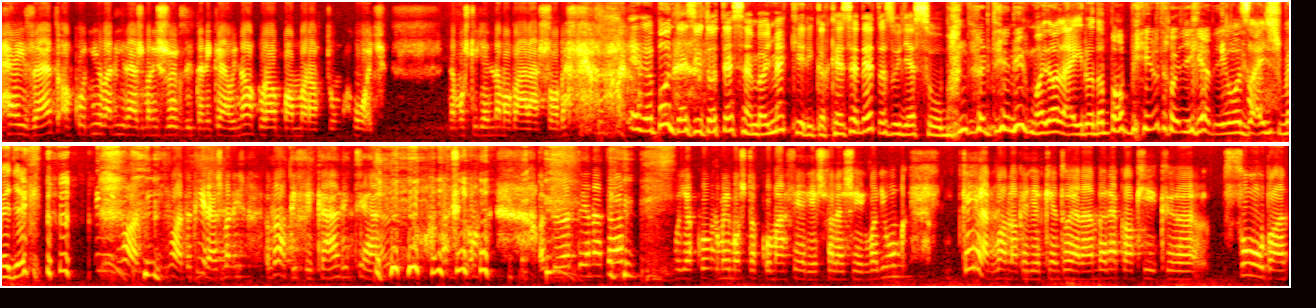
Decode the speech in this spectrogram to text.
helyzet, akkor nyilván írásban is rögzíteni kell, hogy na, akkor abban maradtunk, hogy de most ugye nem a vállásról beszélünk. Pont ez jutott eszembe, hogy megkérik a kezedet, az ugye szóban történik, majd aláírod a papírt, hogy igen, én hozzá is megyek. Így van, így van. Tehát írásban is ratifikálni kell a történetet, hogy akkor mi most akkor már férj és feleség vagyunk. Tényleg vannak egyébként olyan emberek, akik szóban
